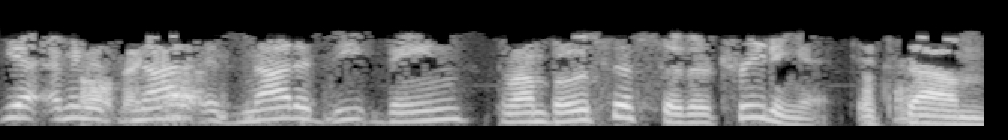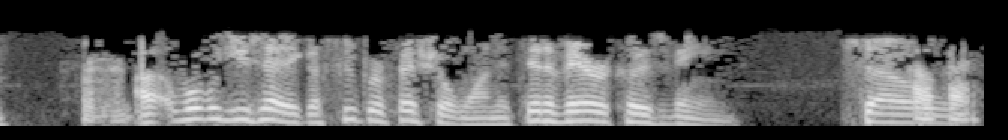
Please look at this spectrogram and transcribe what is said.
Yeah, I mean Oh, it's not God. it's not a deep vein thrombosis, so they're treating it. It's um, uh, what would you say, like a superficial one? It's in a varicose vein. So Okay.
